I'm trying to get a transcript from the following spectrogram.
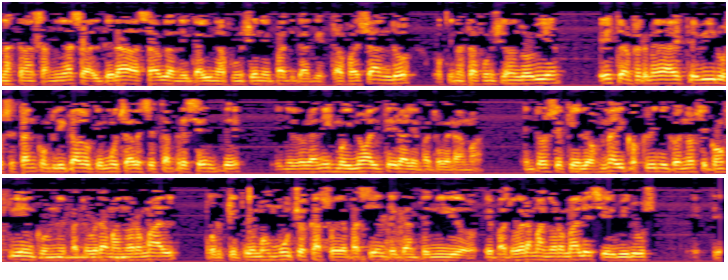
unas transaminasas alteradas hablan de que hay una función hepática que está fallando o que no está funcionando bien, esta enfermedad, este virus es tan complicado que muchas veces está presente en el organismo y no altera el hepatograma. Entonces que los médicos clínicos no se confíen con un hepatograma normal porque tenemos muchos casos de pacientes que han tenido hepatogramas normales y el virus este,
